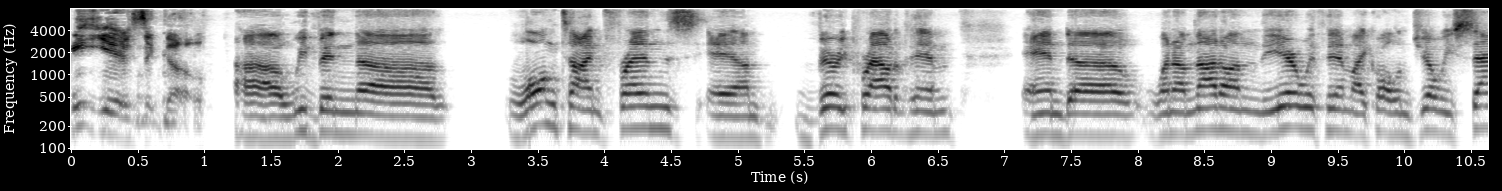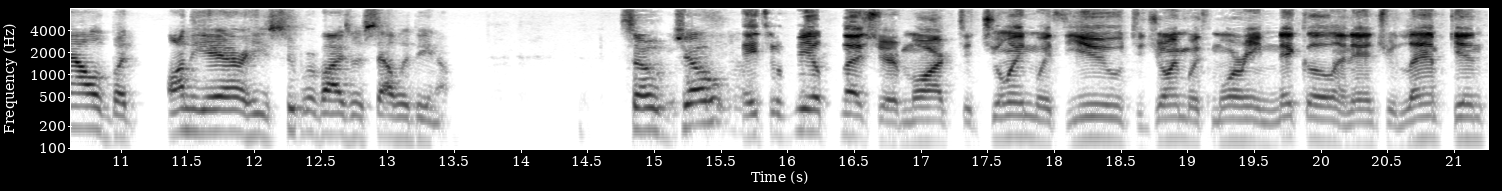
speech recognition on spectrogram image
Eight years ago. Uh, we've been uh, longtime friends, and I'm very proud of him. And uh, when I'm not on the air with him, I call him Joey Sal, but on the air, he's Supervisor Saladino. So, Joe. It's a real pleasure, Mark, to join with you, to join with Maureen Nickel and Andrew Lampkin,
